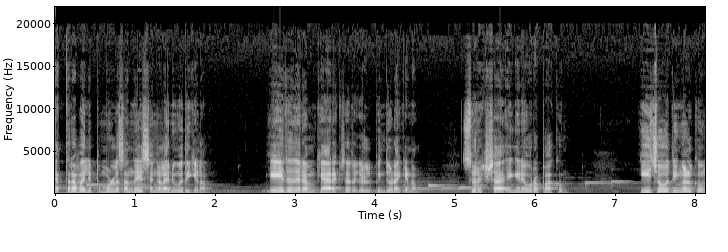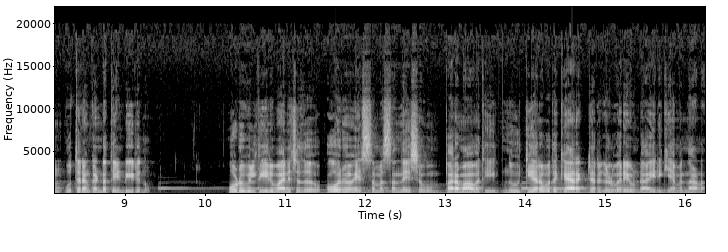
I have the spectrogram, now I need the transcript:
എത്ര വലിപ്പമുള്ള സന്ദേശങ്ങൾ അനുവദിക്കണം? ഏത് തരം ക്യാരക്ടറുകൾ പിന്തുണയ്ക്കണം? സുരക്ഷ എങ്ങനെ ഉറപ്പാക്കും? ഈ ചോദ്യങ്ങൾക്കും ഉത്തരം കണ്ടെത്തേണ്ടിയിരുന്നു. ഒടുവിൽ തീരുമാനിച്ചത് ഓരോ എസ് എം എസ് സന്ദേശവും പരമാവധി നൂറ്റി അറുപത് ക്യാരക്ടറുകൾ വരെ ഉണ്ടായിരിക്കാമെന്നാണ്.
